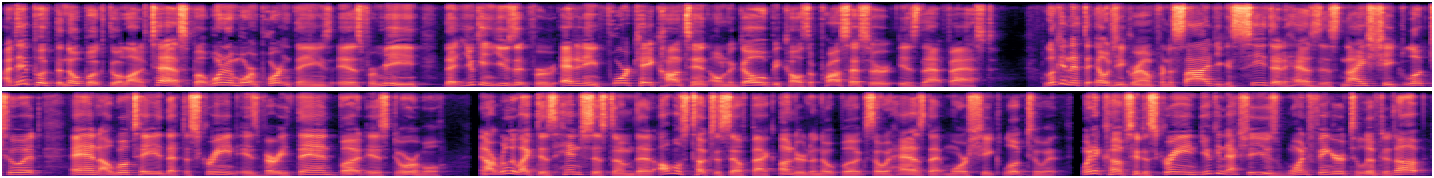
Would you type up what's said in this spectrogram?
I did put the notebook through a lot of tests, but one of the more important things is for me that you can use it for editing 4K content on the go because the processor is that fast. Looking at the LG Gram from the side, you can see that it has this nice chic look to it, and I will tell you that the screen is very thin, but it's durable. And I really like this hinge system that almost tucks itself back under the notebook so it has that more chic look to it. When it comes to the screen, you can actually use one finger to lift it up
